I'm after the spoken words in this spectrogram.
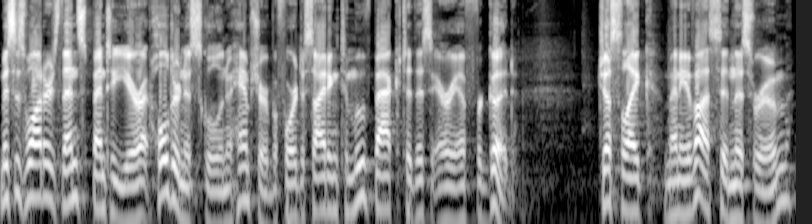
Mrs. Waters then spent a year at Holderness School in New Hampshire before deciding to move back to this area for good. Just like many of us in this room,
